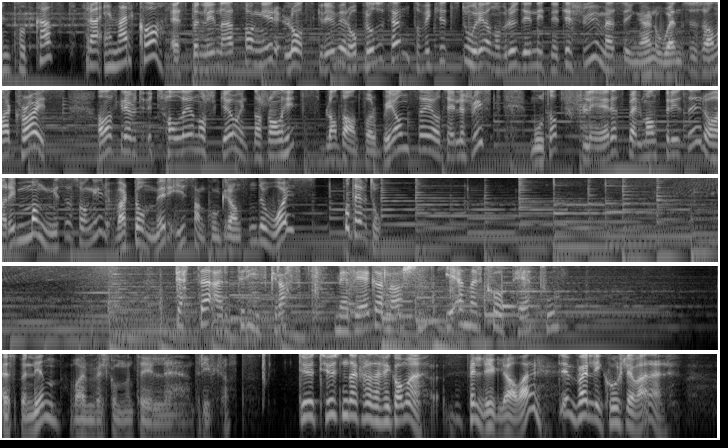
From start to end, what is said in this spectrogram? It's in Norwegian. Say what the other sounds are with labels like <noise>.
en podkast fra NRK. Espen Lind er sanger, låtskriver og produsent, og fikk sitt store gjennombrudd i 1997 med singelen When Susanna Cries. Han har skrevet utallige norske og internasjonale hits, bl.a. for Beyoncé og Taylor Swift, mottatt flere Spellemannspriser og har i mange sesonger vært dommer i sangkonkurransen The Voice på TV 2. Dette er Drivkraft med Vegard Larsen i NRK P2. Espen Lind, varm velkommen til Drivkraft. Du, Tusen takk for at jeg fikk komme. Veldig hyggelig å ha deg her. Det er veldig koselig å være her.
